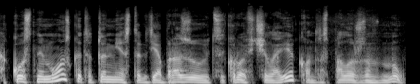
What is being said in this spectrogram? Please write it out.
А костный мозг – это то место, где образуется кровь человека. Он расположен, ну,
